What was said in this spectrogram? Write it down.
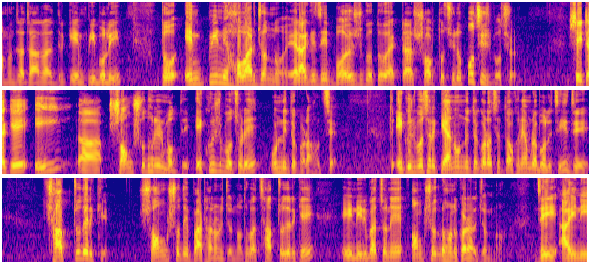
আমরা যাদেরকে এমপি বলি, তো এমপি হওয়ার জন্য এর আগে যে বয়সগত একটা শর্ত ছিল পঁচিশ বছর। সেটাকে এই সংশোধনীর মধ্যে একুশ বছরে উন্নীত করা হচ্ছে। তো একুশ বছরে কেন উন্নীত করা হচ্ছে তখনই আমরা বলেছি যে ছাত্রদেরকে সংসদে পাঠানোর জন্য অথবা ছাত্রদেরকে এই নির্বাচনে অংশগ্রহণ করার জন্য যে আইনি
